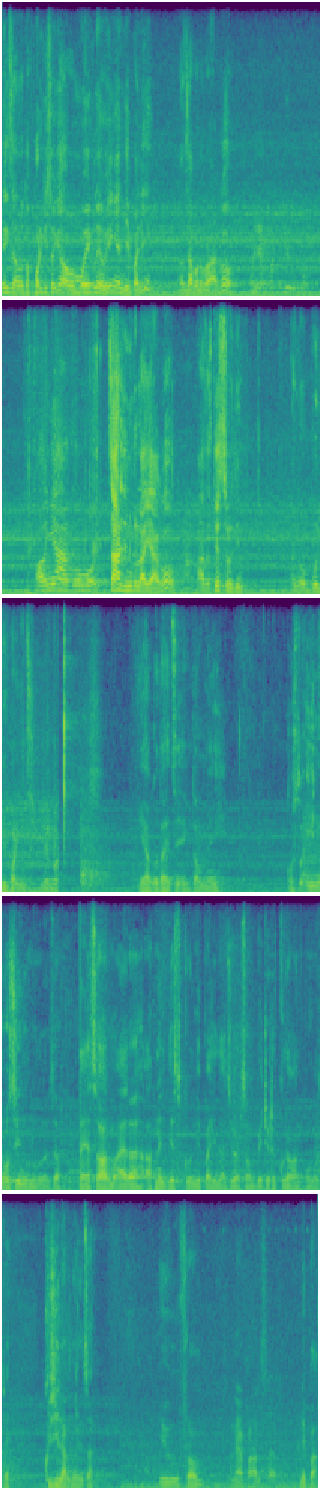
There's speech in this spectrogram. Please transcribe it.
एकजना उता फर्किसक्यो अब म एक्लै हो कि यहाँ नेपाली। जापानबाट आएको यहाँ आएको म चार दिनको लागि आएको। आज तेस्रो दिन। अनि म भोलि फर्किन्छु। यहाँको दाइ चाहिँ एकदमै कस्तो इनोसेन्ट हुनुहुँदो रहेछ। नयाँ सहरमा आएर आफ्नै देशको नेपाली दाजुहरूसँग भेटेर कुरा गर्नु पाउनु चाहिँ खुसी लाग्दो रहेछ। You from Nepal sir Nepal.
